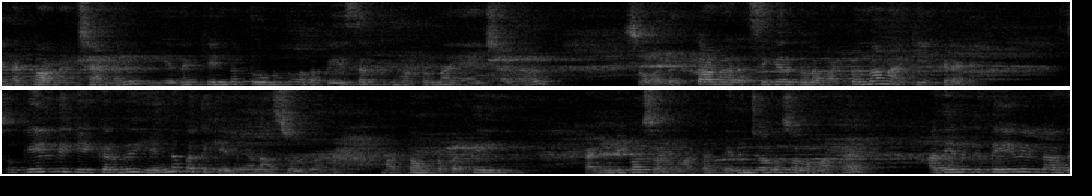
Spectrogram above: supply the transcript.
எனக்கான சேனல் எனக்கு என்ன தோணுதோ அதை பேசுகிறதுக்கு மட்டும்தான் என் சேனல் ஸோ அதுக்கான ரசிகர்களை மட்டும்தான் நான் கேட்குறேன். ஸோ கேள்வி கேட்குறது என்னை பற்றி கேளுங்க நான் சொல்லுவேன் மற்றவங்கள பற்றி கண்டிப்பாக சொல்ல மாட்டேன். தெரிஞ்சாலும் சொல்ல மாட்டேன். அது எனக்கு தேவையில்லாத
